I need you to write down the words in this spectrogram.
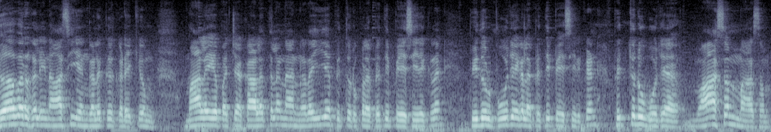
தேவர்களின் ஆசி எங்களுக்கு கிடைக்கும். மாலைய பட்ச காலத்தில் நான் நிறைய பித்துருக்களை பற்றி பேசியிருக்கிறேன். பிதுர் பூஜைகளை பற்றி பேசியிருக்கேன். பித்துரு பூஜை மாதம் மாதம்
